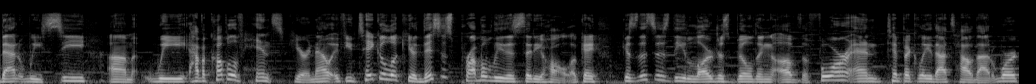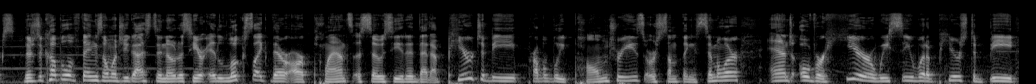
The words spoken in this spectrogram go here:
that we see um, we have a couple of hints here. Now if you take a look here this is probably the city hall okay? Because this is the largest building of the four and typically that's how that works. There's a couple of things I want you guys to notice here. It looks like there are plants associated that appear to be probably palm trees or something similar. And over here we see what appears to be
